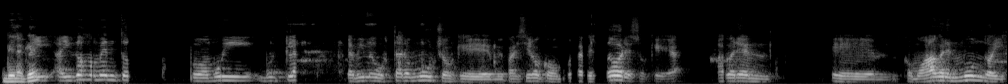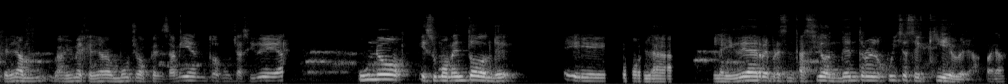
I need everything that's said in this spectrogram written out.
¿De la qué? Hay, hay dos momentos como muy, muy claros que a mí me gustaron mucho, que me parecieron como muy reveladores o que abren, eh, como abren mundo y generan, a mí me generaron muchos pensamientos, muchas ideas. Uno es un momento donde eh, como la, idea de representación dentro del juicio se quiebra. Para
